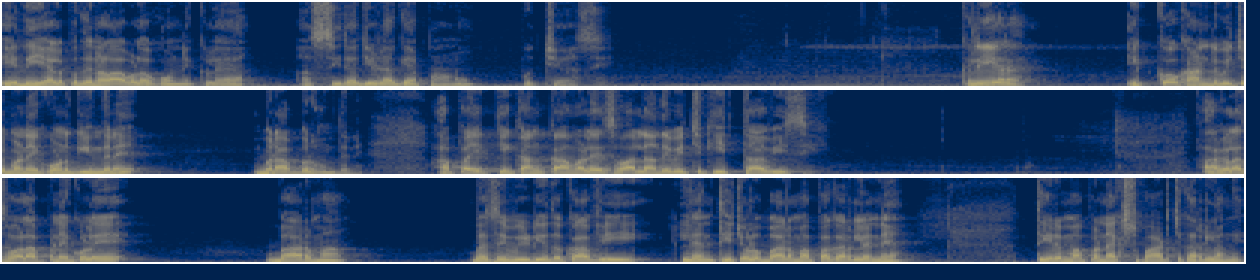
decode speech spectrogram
ਇਹਦੀ ਹੈਲਪ ਦੇ ਨਾਲ ਆਹ ਵਾਲਾ ਕੋਣ ਨਿਕਲਿਆ? 80 ਦਾ ਜਿਹੜਾ ਕਿ ਆਪਾਂ ਨੂੰ ਪੁੱਛਿਆ ਸੀ। ਕਲੀਅਰ ਹੈ ਇੱਕੋ ਖੰਡ ਵਿੱਚ ਬਣੇ ਕੋਣ ਕੀ ਹੁੰਦੇ ਨੇ? ਬਰਾਬਰ ਹੁੰਦੇ ਨੇ। ਆਪਾਂ 21 ਅੰਕਾਂ ਵਾਲੇ ਸਵਾਲਾਂ ਦੇ ਵਿੱਚ ਕੀਤਾ ਵੀ ਸੀ। ਅਗਲਾ ਸਵਾਲ ਆਪਣੇ ਕੋਲੇ 12ਵਾਂ ਵੈਸੇ ਵੀਡੀਓ ਤਾਂ ਕਾਫੀ ਲੈਂਥੀ ਚਲੋ 12ਵਾਂ ਆਪਾਂ ਕਰ ਲੈਂਦੇ ਆ 13ਵਾਂ ਆਪਾਂ ਨੈਕਸਟ ਪਾਰਟ 'ਚ ਕਰ ਲਾਂਗੇ।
